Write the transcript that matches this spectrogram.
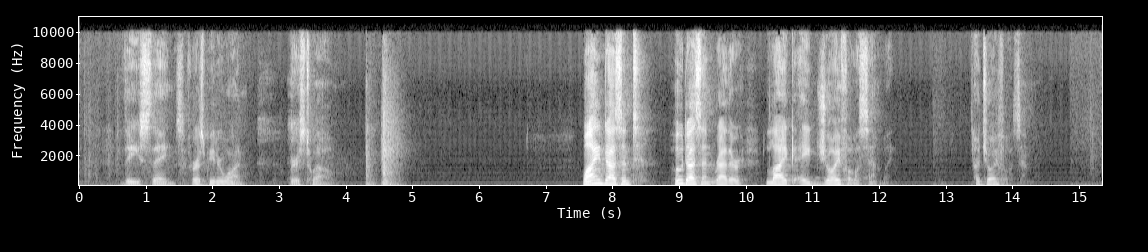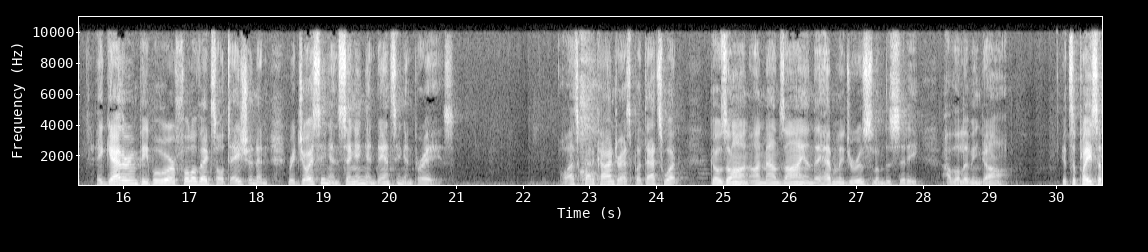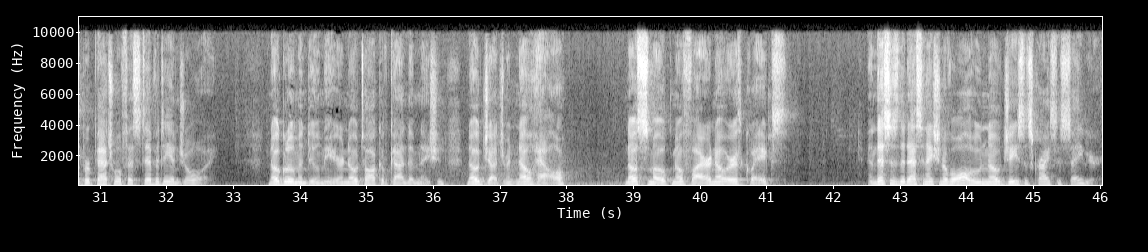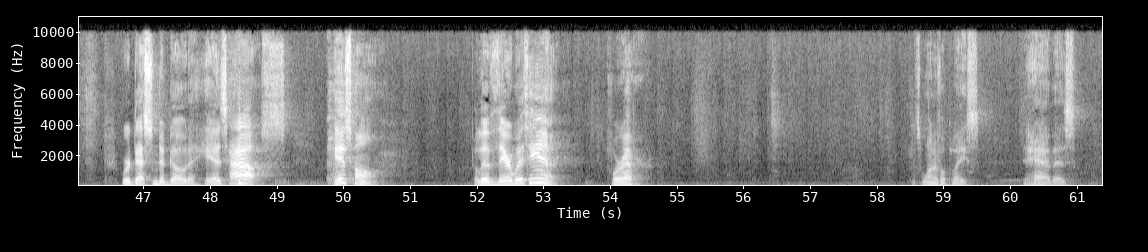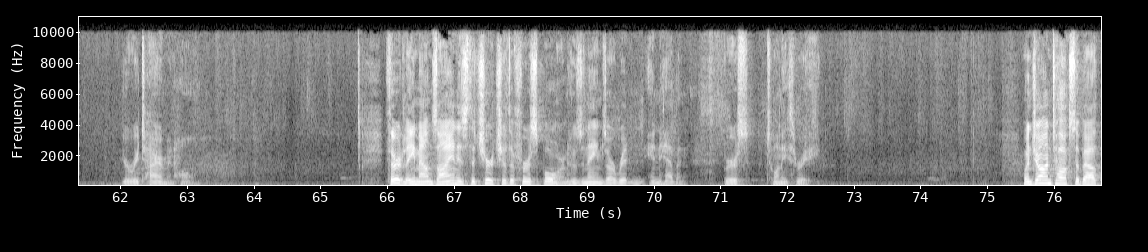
these things. 1 Peter 1, verse 12. Why doesn't, who doesn't, rather, like a joyful assembly? A joyful assembly a gathering of people who are full of exultation and rejoicing and singing and dancing and praise. Well, that's quite a contrast, but that's what goes on on Mount Zion, the heavenly Jerusalem, the city of the living God. It's a place of perpetual festivity and joy. No gloom and doom here, no talk of condemnation, no judgment, no hell, no smoke, no fire, no earthquakes. And this is the destination of all who know Jesus Christ as Savior. We're destined to go to His house, His home, to live there with Him forever. It's a wonderful place to have as your retirement home. Thirdly, Mount Zion is the church of the firstborn, whose names are written in heaven. Verse 23. When John talks about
